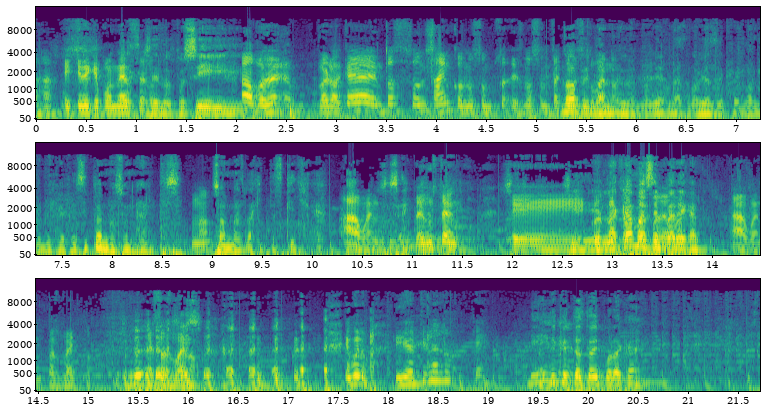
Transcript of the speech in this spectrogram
Ajá. Y tiene que ponérselo. Se los- pues sí. Ah, pues, eh, pero acá entonces son zancos, no son, no son No, tacones pues la- cubanos. la novia- las novias de perdón de mi jefecito no son altas. ¿No? Son más bajitas que yo. Ah, bueno. ¿Le gustan? Eh, Sí, en cuerpito, la cama se cuerpo de emparejan. agua? Ah, bueno, perfecto. Eso es bueno. y bueno, ¿y a ti, Lalo? ¿Qué? ¿A ti qué te atrae por acá? Pues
